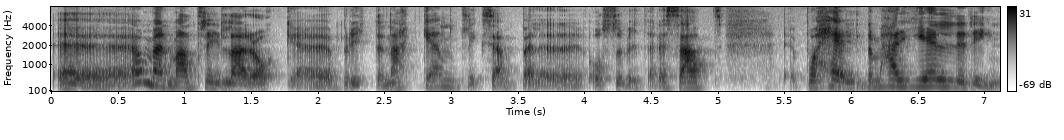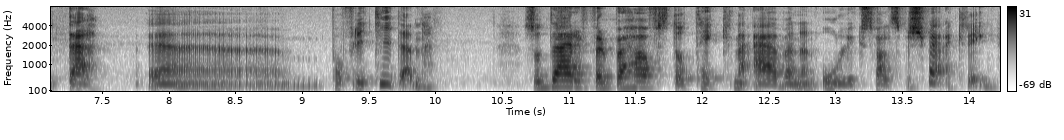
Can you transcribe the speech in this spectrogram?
eh, ja, men man trillar och eh, bryter nacken till exempel eller, och så vidare. Så att eh, på helg, de här gäller inte eh, på fritiden. Så därför behövs det att teckna även en olycksfallsförsäkring.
